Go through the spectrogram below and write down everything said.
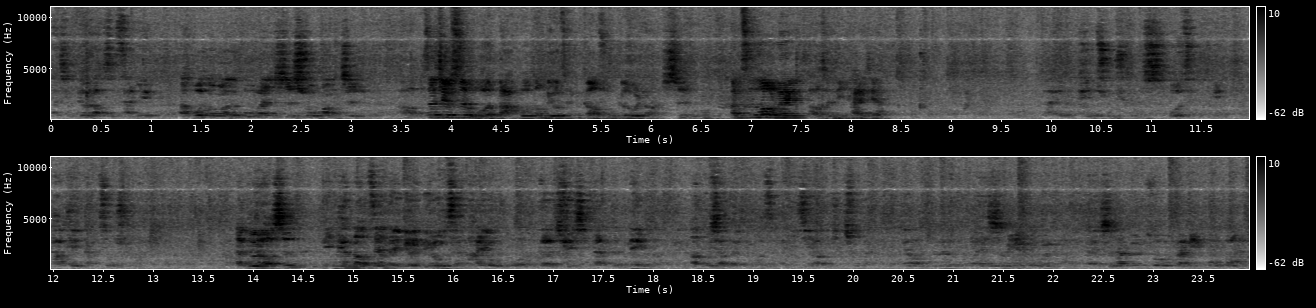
啊，请各位老师参阅。那，活动二的部分是书放制，好，这就是我把活动流程告诉各位老师。那之后呢，老师你看一下，还有偏数学的过程里面，他可以感受出来。那各位老师，您看到这样的一个流程，还有我的学习单的内容，那不晓得有没有什么意见要提出来？老师，我是不是有个问题？是，他就是说，在你活动二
